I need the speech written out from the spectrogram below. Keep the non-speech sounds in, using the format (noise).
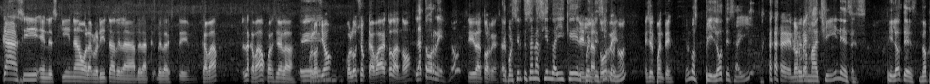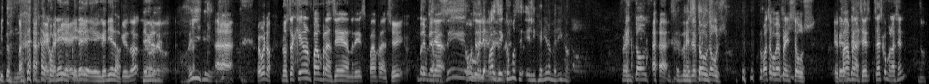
casi en la esquina o la glorita de la, de la, de la este, Cabá. ¿Es la Cabá o cuál sería la? Eh, Colosio. Colosio, Cabá, todas, ¿no? La torre, ¿no? Sí, la torre. o sea, Que por cierto están haciendo ahí que el la puentecito, torre. ¿no? es el puente Hay unos pilotes ahí, (laughs) enorme. pero machines. Pilotes, no pitos. (laughs) con Aquí, L, con ahí, L, ingeniero. (laughs) Ah, pero bueno, nos trajeron pan francés, Andrés, pan francés. ¿Cómo sí, ¿Cómo se uy, inglés? ¿Cómo se- el ingeniero me dijo? (laughs) French toast. French toast. vamos a comer French toast. El Pero pan francés, ¿sabes cómo lo hacen? No.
